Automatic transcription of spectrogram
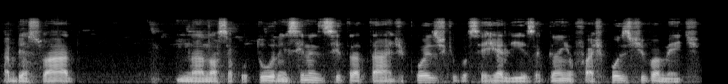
Abençoado, na nossa cultura, ensina a se tratar de coisas que você realiza, ganha ou faz positivamente,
